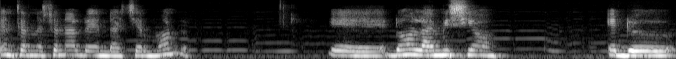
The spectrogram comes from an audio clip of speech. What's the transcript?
international de Enda Monde et dont la mission est de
